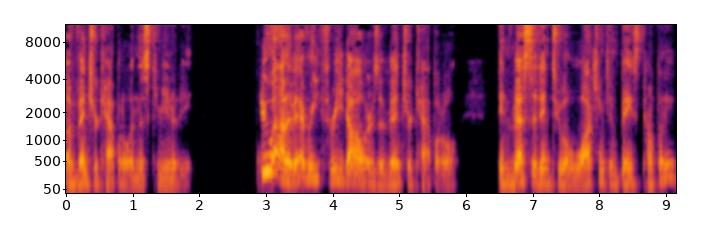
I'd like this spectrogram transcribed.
of venture capital in this community. Two out of every three dollars of venture capital invested into a Washington based company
